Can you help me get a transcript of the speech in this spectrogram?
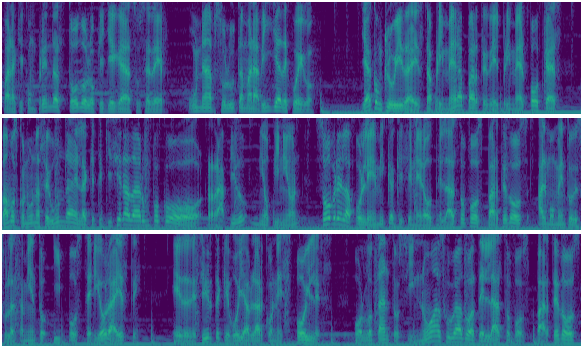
para que comprendas todo lo que llega a suceder. Una absoluta maravilla de juego. Ya concluida esta primera parte del primer podcast, Vamos con una segunda en la que te quisiera dar un poco rápido mi opinión sobre la polémica que generó The Last of Us Parte 2 al momento de su lanzamiento y posterior a este. He de decirte que voy a hablar con spoilers, por lo tanto si no has jugado a The Last of Us Parte 2,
